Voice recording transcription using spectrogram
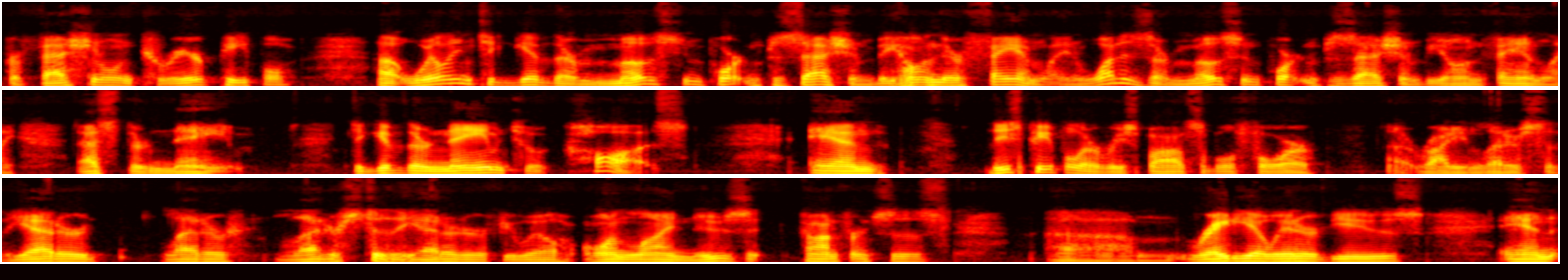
professional and career people, uh, willing to give their most important possession beyond their family. And what is their most important possession beyond family? That's their name, to give their name to a cause. And these people are responsible for uh, writing letters to the editor, letter letters to the editor, if you will, online news conferences, um, radio interviews, and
